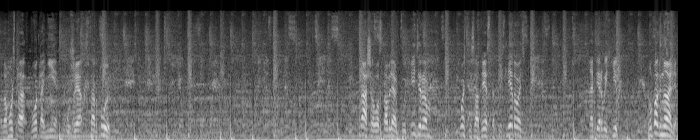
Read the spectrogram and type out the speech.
Потому что вот они уже стартуют. Саша Лостовляк будет лидером. Кости, соответственно, преследовать на первый хит. Ну, погнали.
